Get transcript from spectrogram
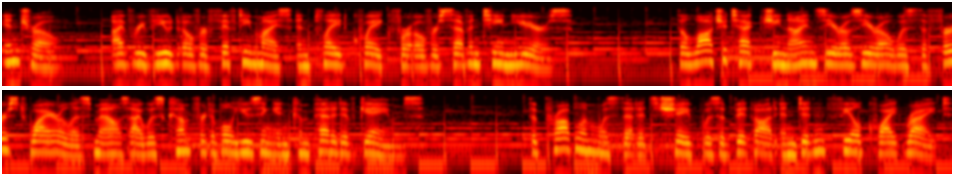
Intro I've reviewed over 50 mice and played Quake for over 17 years. The Logitech G900 was the first wireless mouse I was comfortable using in competitive games. The problem was that its shape was a bit odd and didn't feel quite right.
